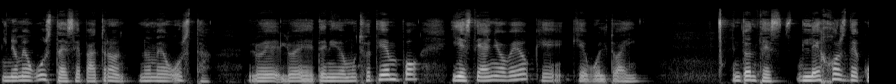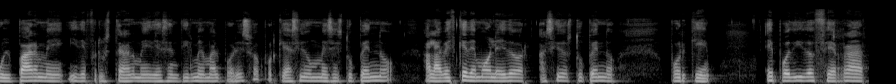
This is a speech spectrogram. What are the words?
Y no me gusta ese patrón, no me gusta. Lo he, tenido mucho tiempo y este año veo que, que he vuelto ahí. Entonces, lejos de culparme y de frustrarme y de sentirme mal por eso, porque ha sido un mes estupendo, a la vez que demoledor, ha sido estupendo porque he podido cerrar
